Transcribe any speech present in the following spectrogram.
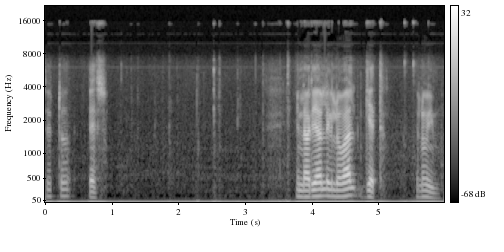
¿cierto? Eso. En la variable global get es lo mismo.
